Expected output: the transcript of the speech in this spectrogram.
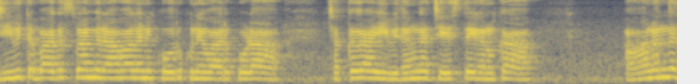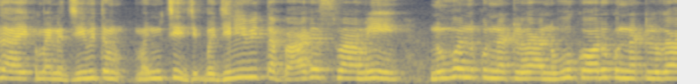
జీవిత భాగస్వామి రావాలని కోరుకునేవారు కూడా చక్కగా ఈ విధంగా చేస్తే గనుక ఆనందదాయకమైన జీవితం మంచి జీ- జీవిత భాగస్వామి నువ్వు అనుకున్నట్లుగా నువ్వు కోరుకున్నట్లుగా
